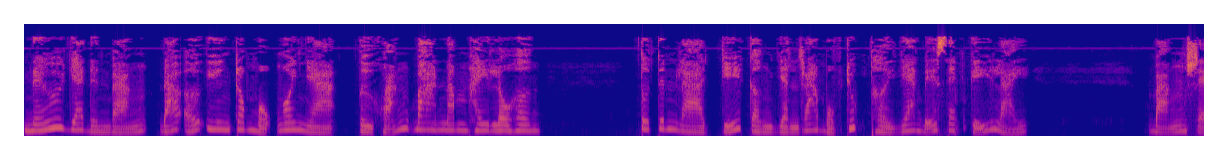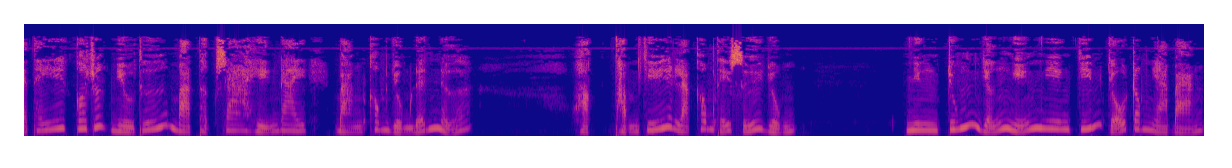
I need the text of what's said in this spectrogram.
Nếu gia đình bạn đã ở yên trong một ngôi nhà từ khoảng 3 năm hay lâu hơn. Tôi tin là chỉ cần dành ra một chút thời gian để xem kỹ lại. Bạn sẽ thấy có rất nhiều thứ mà thật ra hiện nay bạn không dùng đến nữa. Hoặc thậm chí là không thể sử dụng. Nhưng chúng vẫn nghiễm nhiên chiếm chỗ trong nhà bạn.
